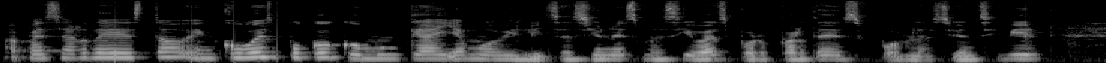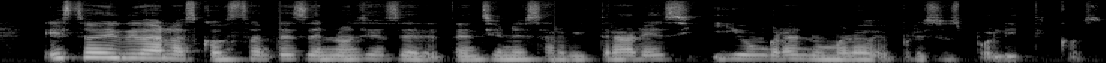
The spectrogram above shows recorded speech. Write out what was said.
A pesar de esto, en Cuba es poco común que haya movilizaciones masivas por parte de su población civil, esto debido a las constantes denuncias de detenciones arbitrarias y un gran número de presos políticos.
